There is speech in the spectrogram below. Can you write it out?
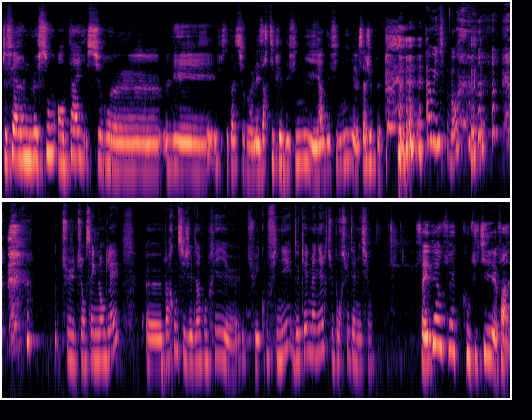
te faire une leçon en taille sur euh, les je sais pas sur les articles définis et indéfinis euh, ça je peux. Ah oui bon. Tu, tu enseignes l'anglais. Euh, par contre si j'ai bien compris euh, tu es confiné. De quelle manière tu poursuis ta mission? Ça a été un peu compliqué. Enfin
